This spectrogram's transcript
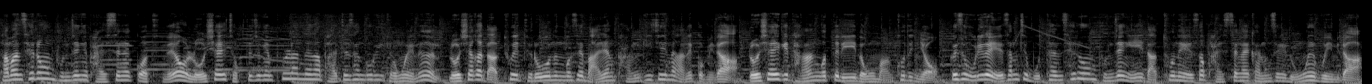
다만 다만 새로운 분쟁이 발생할 것 같은데요. 러시아의 적대적인 폴란드나 발트 삼국의 경우에는 러시아가 나토에 들어오는 것에 마냥 반기지는 않을 겁니다. 러시아에게 당한 것들이 너무 많거든요. 그래서 우리가 예상치 못한 새로운 분쟁이 나토 내에서 발생할 가능성이 농후해 보입니다.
